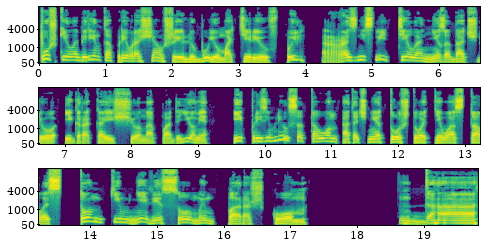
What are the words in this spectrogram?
Пушки лабиринта, превращавшие любую материю в пыль, разнесли тело незадачливого игрока еще на подъеме, и приземлился-то он, а точнее то, что от него осталось, тонким невесомым порошком. «Да,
